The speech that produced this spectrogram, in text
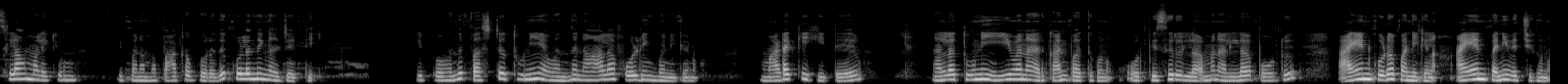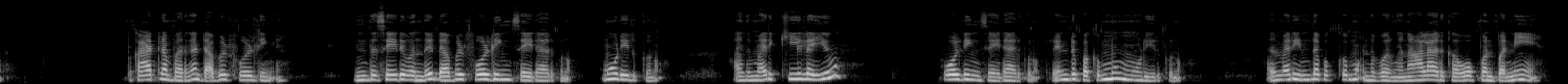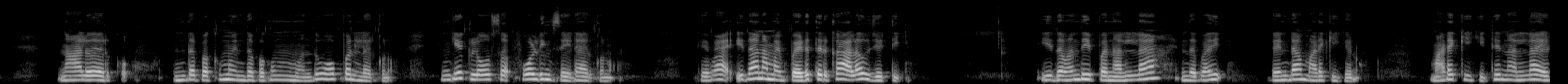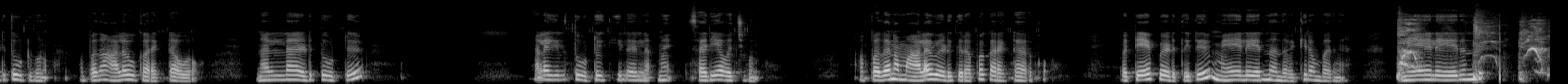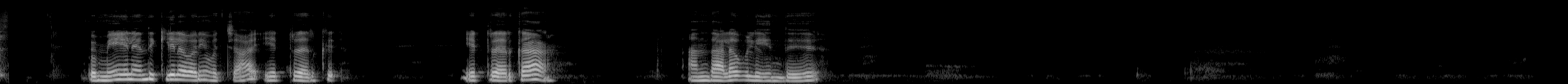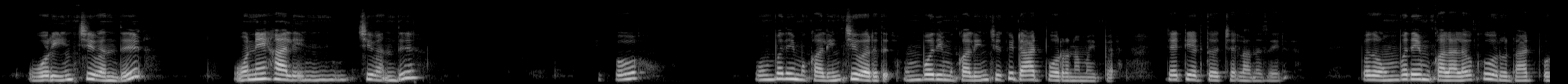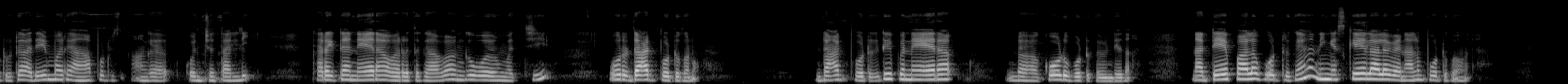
அஸ்லாம் அலைக்கும். இப்போ நம்ம பார்க்க போகிறது குழந்தைங்கள் ஜட்டி. இப்போ வந்து ஃபஸ்ட்டு துணியை வந்து நாலாக ஃபோல்டிங் பண்ணிக்கணும். மடக்கிக்கிட்டு நல்லா துணி ஈவனாக இருக்கான்னு பார்த்துக்கணும். ஒரு பிசுறு இல்லாமல் நல்லா போட்டு அயன் கூட பண்ணிக்கலாம். அயன் பண்ணி வச்சுக்கணும். இப்போ காட்டுறேன் பாருங்கள் டபுள் ஃபோல்டிங்கு இந்த சைடு வந்து டபுள் ஃபோல்டிங் சைடாக இருக்கணும். மூடி இருக்கணும். அது மாதிரி கீழேயும் ஃபோல்டிங் சைடாக இருக்கணும். ரெண்டு பக்கமும் மூடி இருக்கணும். அது மாதிரி இந்த பக்கமும் இந்த பாருங்கள் நாலாக இருக்கா ஓப்பன் பண்ணி நாலாக இருக்கும். இந்த பக்கமும் இந்த பக்கமும் வந்து ஓப்பனில் இருக்கணும். இங்கே க்ளோஸாக ஃபோல்டிங் சைடாக இருக்கணும். ஓகேவா இதான் நம்ம இப்போ எடுத்திருக்க அளவு ஜெட்டி. இதை வந்து இப்போ நல்லா இந்த மாதிரி ரெண்டாக மடக்கிக்கணும். மடக்கிக்கிட்டு நல்லா எடுத்து விட்டுக்கணும். அப்போ தான் அளவு கரெக்டாக வரும். நல்லா எடுத்து விட்டு நல்லா இழுத்து விட்டு கீழே எல்லாமே சரியாக வச்சுக்கணும். அப்போ தான் நம்ம அளவு எடுக்கிறப்ப கரெக்டாக இருக்கும். இப்போ டேப் எடுத்துகிட்டு மேலேருந்து அந்த வைக்கிறோம் பாருங்கள் மேலேருந்து இப்போ மேலேருந்து கீழே வரையும் வச்சா எட்டரை இருக்குது எட்டரை இருக்கா? அந்த அளவுலேருந்து ஒரு இன்ச்சு வந்து ஒன்னேகால் இன்ச்சு வந்து இப்போது ஒம்பதே முக்கால் இன்ச்சு வருது. ஒம்பதே முக்கால் இன்ச்சுக்கு டாட் போடுறோம் நம்ம இப்போ. ஜட்டி எடுத்து வச்சிடலாம் அந்த சைடு இப்போ அது ஒம்பதே முக்கால் அளவுக்கு ஒரு டாட் போட்டுக்கிட்டு அதே மாதிரி ஆப்போசிட் அங்கே கொஞ்சம் தள்ளி. கரெக்டாக நேராக வர்றதுக்காக அங்கே ஓயம் வச்சு ஒரு டாட் போட்டுக்கணும். டாட் போட்டுக்கிட்டு இப்போ நேராக கோடு போட்டுக்க வேண்டியதான் நான் டேப்பால் போட்டிருக்கேன். நீங்கள் ஸ்கேலால் வேணாலும் போட்டுக்கோங்க.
